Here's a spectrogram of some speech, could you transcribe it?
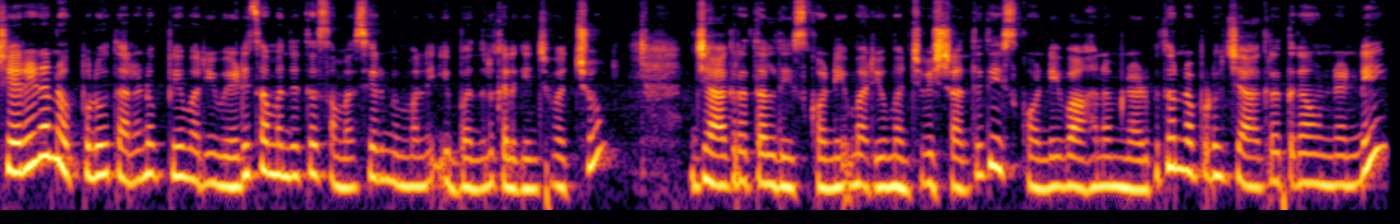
శరీర నొప్పులు తలనొప్పి మరియు వేడి సంబంధిత సమస్యలు మిమ్మల్ని ఇబ్బందులు కలిగించవచ్చు. జాగ్రత్తలు తీసుకోండి మరియు మంచి విశ్రాంతి తీసుకోండి. వాహనం నడుపుతున్నప్పుడు జాగ్రత్తగా ఉండండి.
